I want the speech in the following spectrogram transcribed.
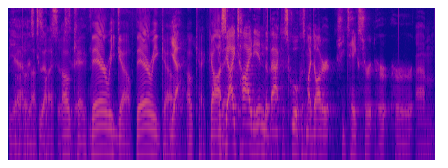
Yeah, there's two episodes Okay, today. there we go. There we go. Yeah. Okay, got But it. see, I tied in the back to school because my daughter she takes her her her um,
